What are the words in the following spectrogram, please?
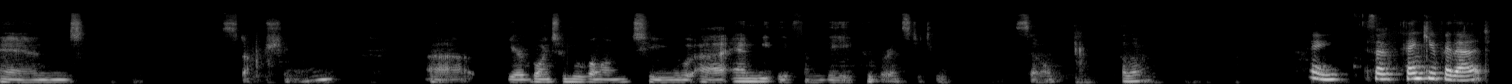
and stop sharing. Uh, we are going to move along to uh, Anne Wheatley from the Cooper Institute. So, hello. Hi, so thank you for that.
